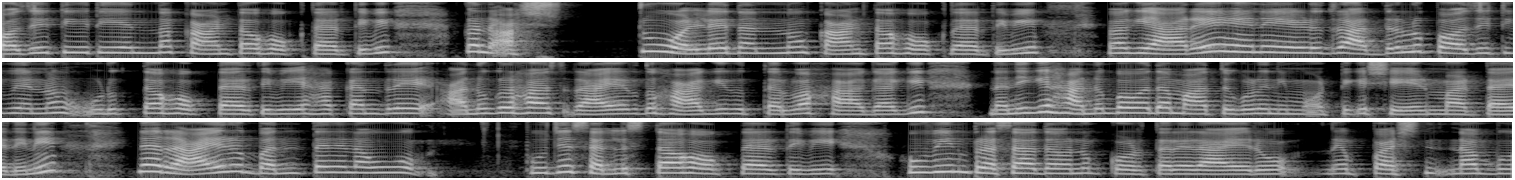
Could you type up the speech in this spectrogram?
ಪಾಸಿಟಿವಿಟಿಯನ್ನು ಕಾಣ್ತಾ ಹೋಗ್ತಾ ಇರ್ತೀವಿ. ಯಾಕಂದರೆ ಅಷ್ಟು ಒಳ್ಳೆಯದನ್ನು ಕಾಣ್ತಾ ಹೋಗ್ತಾ ಇರ್ತೀವಿ. ಇವಾಗ ಯಾರೇ ಏನೇ ಹೇಳಿದ್ರು ಅದರಲ್ಲೂ ಪಾಸಿಟಿವನ್ನು ಹುಡುಕ್ತಾ ಹೋಗ್ತಾ ಇರ್ತೀವಿ. ಯಾಕಂದರೆ ಅನುಗ್ರಹ ರಾಯರದು ಆಗಿರುತ್ತಲ್ವ ಹಾಗಾಗಿ ನನಗೆ ಅನುಭವದ ಮಾತುಗಳು ನಿಮ್ಮ ಒಟ್ಟಿಗೆ ಶೇರ್ ಮಾಡ್ತಾ ಇದ್ದೀನಿ. ಇನ್ನು ರಾಯರು ಬಂತಲೇ ನಾವು ಪೂಜೆ ಸಲ್ಲಿಸ್ತಾ ಹೋಗ್ತಾ ಇರ್ತೀವಿ. ಹೂವಿನ ಪ್ರಸಾದವನ್ನು ಕೊಡ್ತಾರೆ ರಾಯರು. ಫಸ್ಟ್ ನಾವು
